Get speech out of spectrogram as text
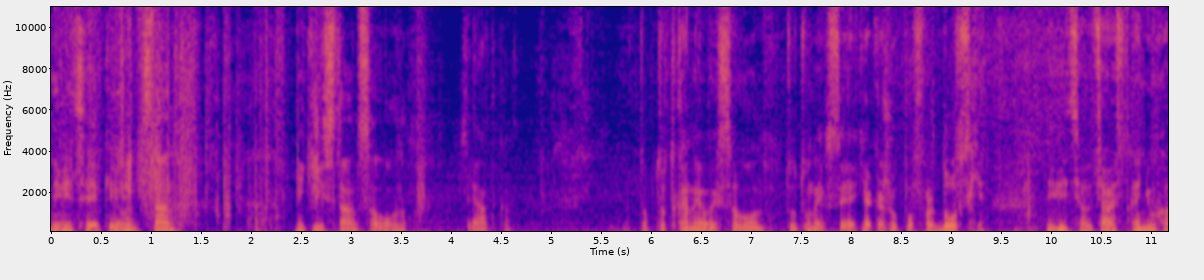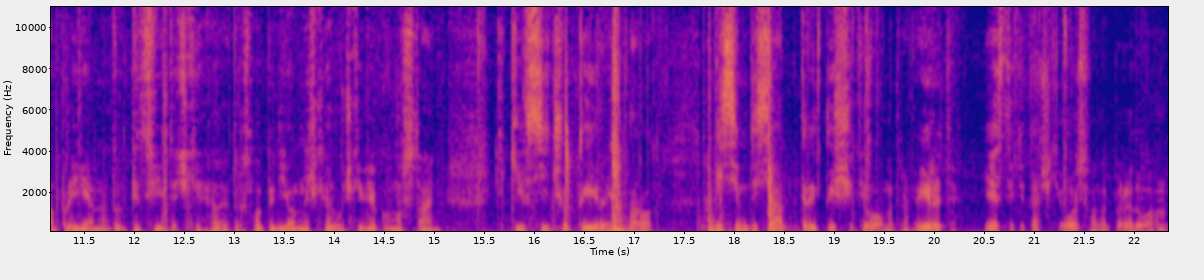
Дивіться, який він стан. Який стан салону. Тряпка. Тобто тканевий салон. Тут у них все, як я кажу, по-фордовськи. Дивіться, оця ось тканюха приємна. Тут підсвіточки, електрослопідйомнички, ручки в якому стані. Такі всі чотири народ. 83 тисячі кілометрів. Вірите? Є такі тачки? Ось вони перед вами.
